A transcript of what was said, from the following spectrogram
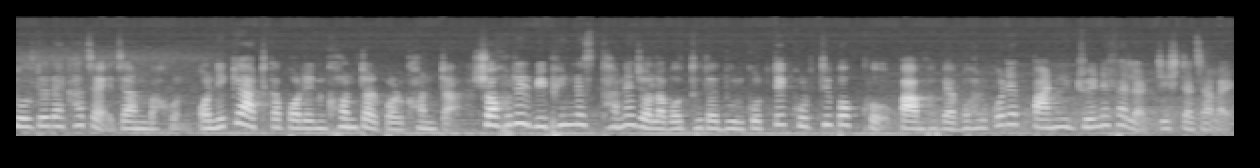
চলতে দেখা যায় যানবাহন। অনেকে আটকা পড়েন ঘণ্টার পর ঘণ্টা শহরের বিভিন্ন স্থানে জলাবদ্ধতা দূর করতে কর্তৃপক্ষ পাম্প ব্যবহার করে পানি ড্রেনে ফেলার চেষ্টা চালায়।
